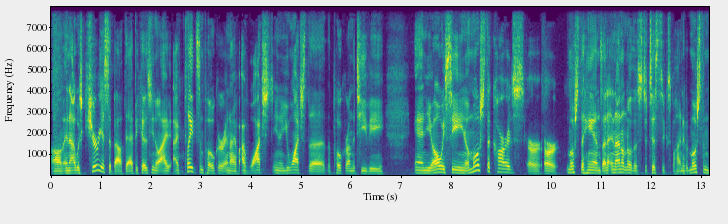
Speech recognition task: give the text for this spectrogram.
Um, and I was curious about that because you know I I've played some poker and I've I've watched you know you watch the the poker on the TV, and you always see you know most of the cards or or most of the hands and, I don't know the statistics behind it, but most of them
